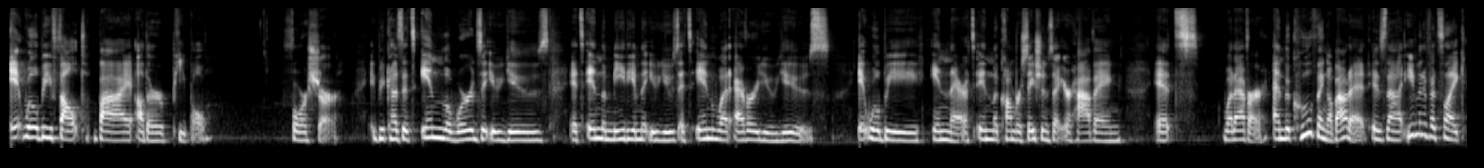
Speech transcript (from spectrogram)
it will be felt by other people for sure because it's in the words that you use, it's in the medium that you use, it's in whatever you use. It will be in there. It's in the conversations that you're having. It's whatever. And the cool thing about it is that even if it's like,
